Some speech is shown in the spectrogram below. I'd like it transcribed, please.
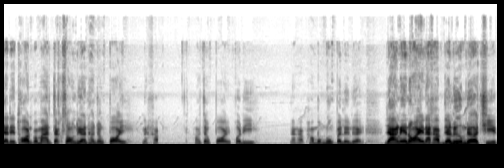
จะได้ถอนประมาณจัก 2 เดือนเท่าจังปล่อยนะครับเท่าจังปล่อยพอดี นะครับห้ามบำรุงไปเรื่อยๆ อย่างน้อยๆนะครับอย่าลืมเด้อฉีด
